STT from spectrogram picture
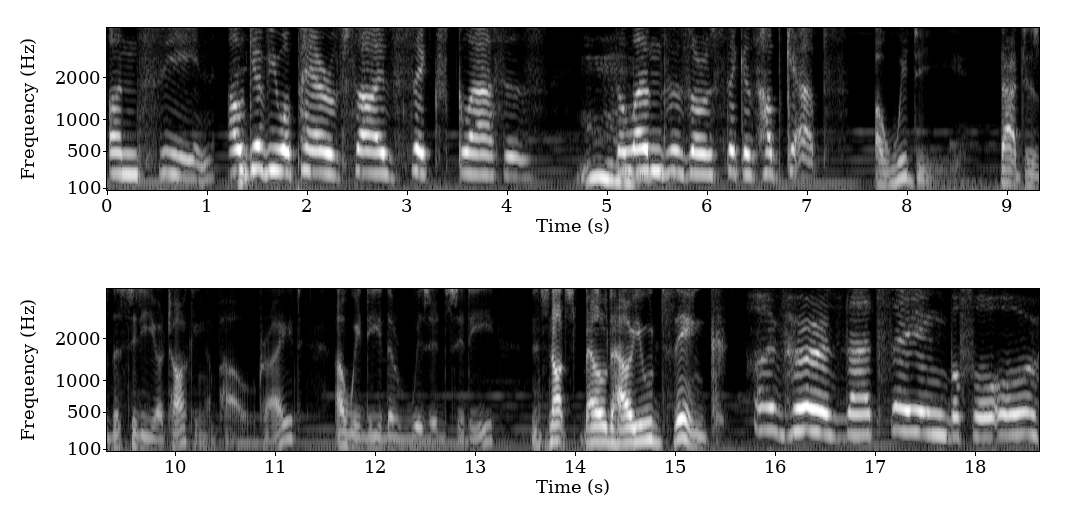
unseen, I'll hmm. give you a pair of size 6 glasses. The hmm. lenses are as thick as hubcaps. A widdy That is the city you're talking about, right? A Awidi, the wizard city. It's not spelled how you'd think. I've heard that saying before.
